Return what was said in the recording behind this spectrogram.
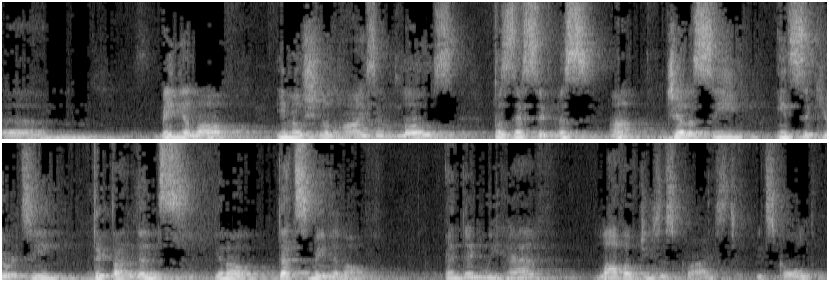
um, mania love, emotional highs and lows, possessiveness, huh? jealousy, insecurity, dependence. You know, that's mania love. And then we have love of Jesus Christ. It's called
